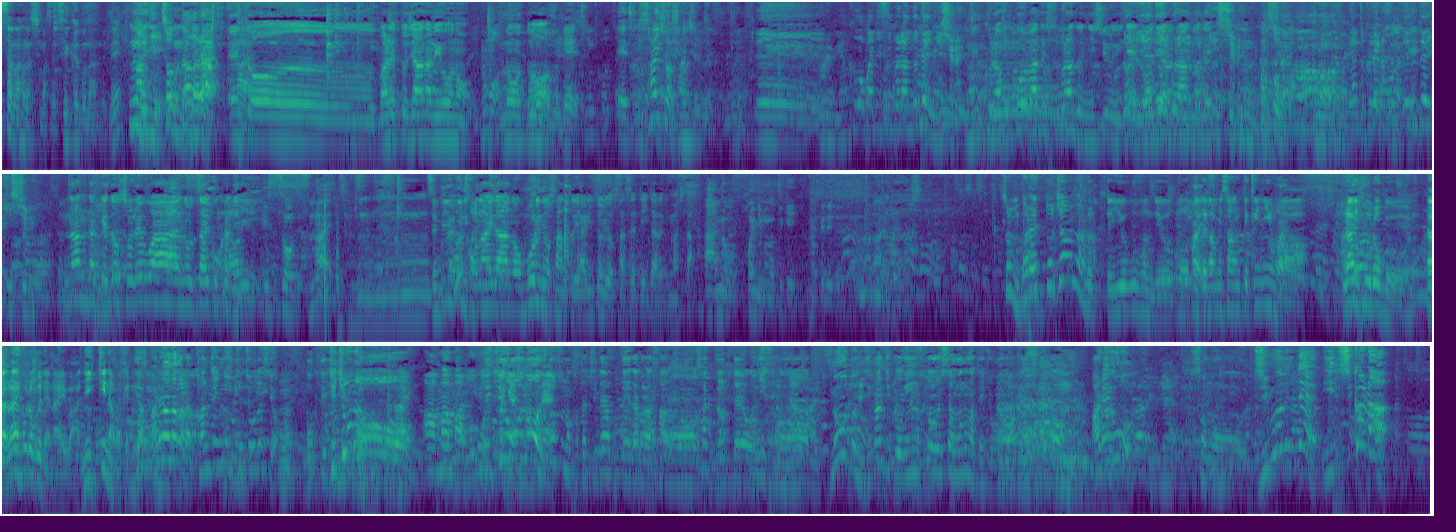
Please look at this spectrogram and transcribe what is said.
コーバディスさんの話しますね。せっかくなんでね。ぜひ。ちょっとだから、えっ、と、バレットジャーナル用のノート。を、で。えっ、と、最初は30えー、クオバディスブランドで2種類。クラフクオバディスブランド2種類で、ロディアブランドで。1種類。あそうか。であとクレールモデルで1種類。なんだけど、それはあの在庫限り。そうですね、はい。っていうふうにこの間あの森野さんとやり取りをさせていただきました。あの本にも載ってき載っけていただいてそのバレットジャーナルっていう部分で言うと、たてがみさん的には、ライフログ、あライフログじゃないわ、日記なわけでいやすよ、ね。あれはだから完全に手帳ですよ。僕的に。手帳なの？あまあまあ僕も手帳の一つの形であって、だからさあのさっき言ったようにそのノートに時間軸をインストールしたものが手帳なわけですけど、あれをその自分で一から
